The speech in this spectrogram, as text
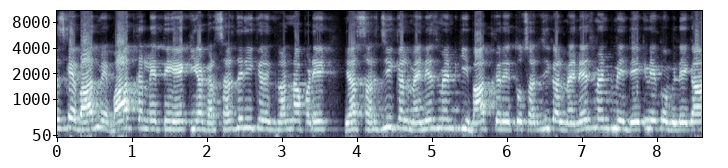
इसके बाद में बात कर लेते हैं कि अगर सर्जरी करना पड़े या सर्जिकल मैनेजमेंट की बात करें तो सर्जिकल मैनेजमेंट में देखने को मिलेगा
